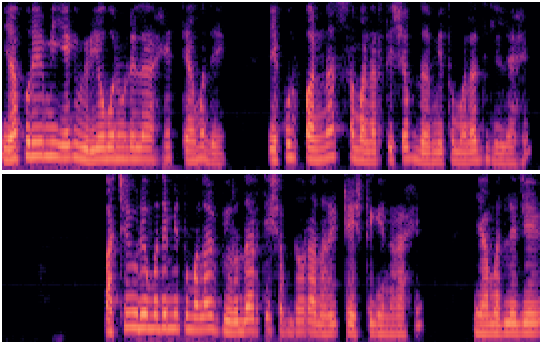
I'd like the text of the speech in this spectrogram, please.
यापूर्वी मी एक व्हिडिओ बनवलेला आहे त्यामध्ये एकूण पन्नास समानार्थी शब्द मी तुम्हाला दिलेले आहे आजच्या व्हिडिओमध्ये मी तुम्हाला विरुद्धार्थी शब्दावर आधारित टेस्ट घेणार आहे. यामधले जे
